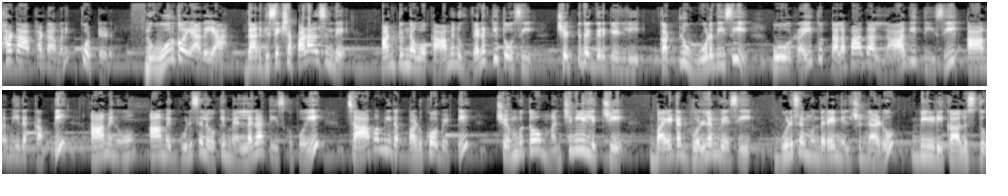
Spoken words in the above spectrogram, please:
ఫటాఫటామని కొట్టాడు. నువ్వు ఊరుకో యాదయ్య దానికి శిక్ష పడాల్సిందే అంటున్న ఒక ఆమెను వెనక్కి తోసి చెట్టు దగ్గరికెళ్ళి కట్లు ఊడదీసి ఓ రైతు తలపాగా లాగి తీసి ఆమె మీద కప్పి ఆమెను ఆమె గుడిసెలోకి మెల్లగా తీసుకుపోయి చాప మీద పడుకోబెట్టి చెంబుతో మంచినీళ్ళిచ్చి బయట గొళ్ళెం వేసి గుడిసె ముందరే నిల్చున్నాడు బీడీ కాలుస్తూ.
